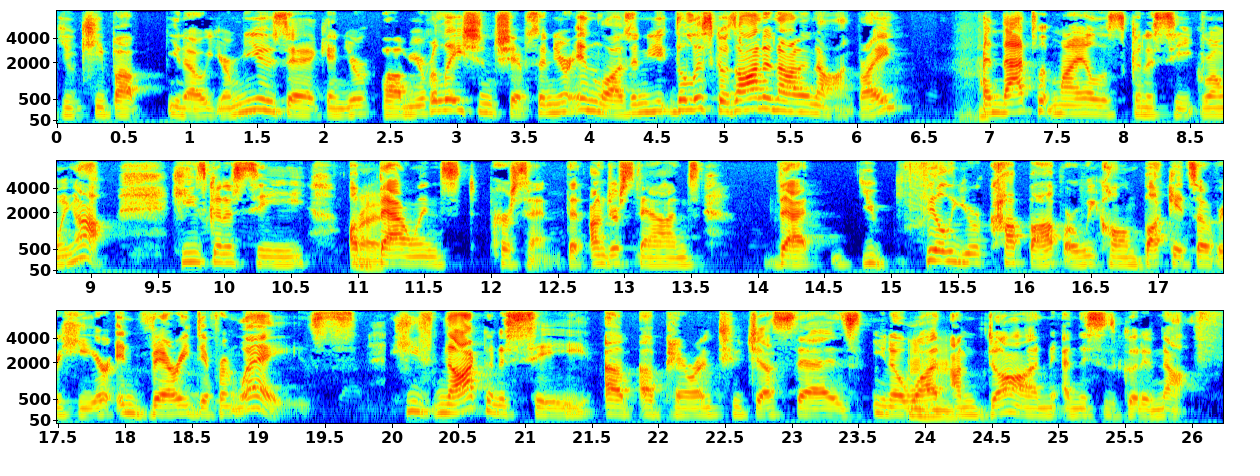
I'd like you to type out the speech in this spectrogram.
You keep up, you know, your music and your um, your relationships and your in-laws and you, the list goes on and on and on, right? And that's what Miles is going to see growing up. He's going to see a right. balanced person that understands that you fill your cup up, or we call them buckets over here, in very different ways. He's not going to see a, a, parent who just says, you know what, mm-hmm. I'm done and this is good enough.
